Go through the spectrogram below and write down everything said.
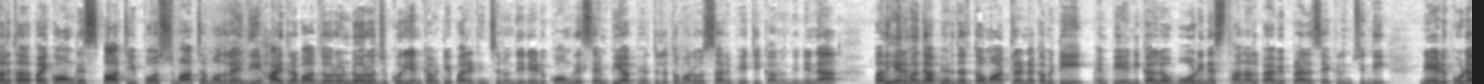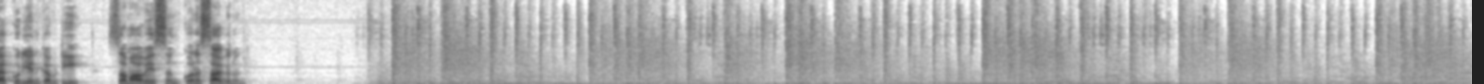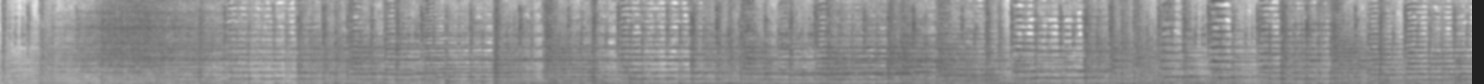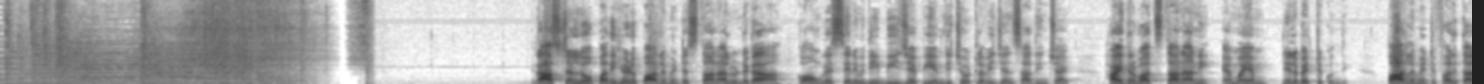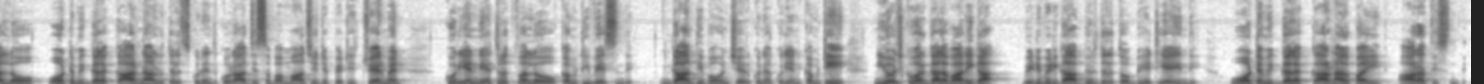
ఫలితాలపై Congress party post mortem మొదలైంది. హైదరాబాద్లో రెండో రోజు కొరియన్ కమిటీ పర్యటించనుంది. నేడు కాంగ్రెస్ ఎంపీ అభ్యర్థులతో మరోసారి భేటీ కానుంది. నిన్న పదిహేను మంది అభ్యర్థులతో మాట్లాడిన కమిటీ ఎంపీ ఎన్నికల్లో ఓడిన స్థానాలపై అభిప్రాయాలు సేకరించింది. నేడు కూడా కొరియన్ కమిటీ సమావేశం కొనసాగనుంది. రాష్ట్రంలో పదిహేడు పార్లమెంటు స్థానాలుండగా కాంగ్రెస్ ఎనిమిది బీజేపీ ఎనిమిది చోట్ల విజయం సాధించాయి. హైదరాబాద్ స్థానాన్ని ఎంఐఎం నిలబెట్టుకుంది. పార్లమెంటు ఫలితాల్లో ఓటమికి గల కారణాలు తెలుసుకునేందుకు రాజ్యసభ మాజీ డిప్యూటీ చైర్మన్ కురియన్ నేతృత్వంలో కమిటీ వేసింది. గాంధీ భవన్ చేరుకున్న కురియన్ కమిటీ నియోజకవర్గాల వారీగా విడివిడిగా అభ్యర్థులతో భేటీ అయింది. ఓటమికి గల కారణాలపై ఆరా తీసింది.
